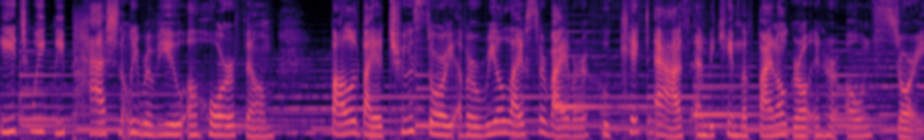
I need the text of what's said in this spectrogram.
Each week, we passionately review a horror film, followed by a true story of a real life survivor who kicked ass and became the final girl in her own story.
